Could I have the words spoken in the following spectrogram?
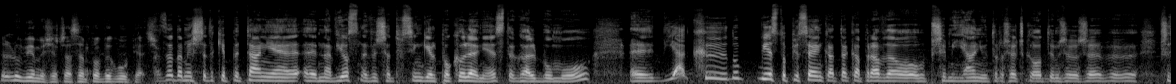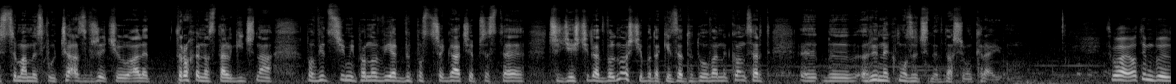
lubimy się czasem powygłupiać. Zadam jeszcze takie pytanie. E, Na wiosnę wyszedł singiel Pokolenie z tego albumu. E, Jak, e, no jest to piosenka taka, prawda, o przemijaniu troszeczkę, o tym, że, że wszyscy mamy swój czas w życiu, ale trochę nostalgiczna. Powiedzcie mi panowie, jak wy postrzegacie przez te 30 lat wolności, bo taki zatytułowany koncert, rynek muzyczny w naszym kraju. Słuchaj, o tym by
